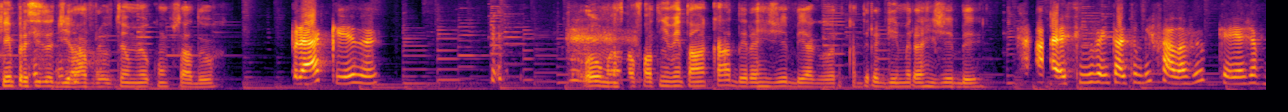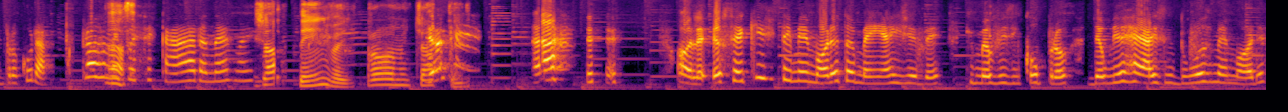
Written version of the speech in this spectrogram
Quem precisa de árvore, eu tenho meu computador. Pra quê, né? Ô, mano, só falta inventar uma cadeira RGB agora. Cadeira gamer RGB. Ah, se inventar, tu me fala, viu? Que aí eu já vou procurar. Provavelmente Nossa. vai ser cara, né? Mas. Já tem, velho. Provavelmente já, Já tem. Olha, eu sei que tem memória também RGB que o meu vizinho comprou. Deu mil reais em duas memórias.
